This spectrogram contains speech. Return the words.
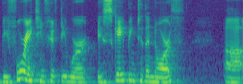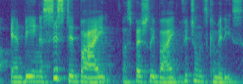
before 1850, were escaping to the north uh, and being assisted by, especially by vigilance committees.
